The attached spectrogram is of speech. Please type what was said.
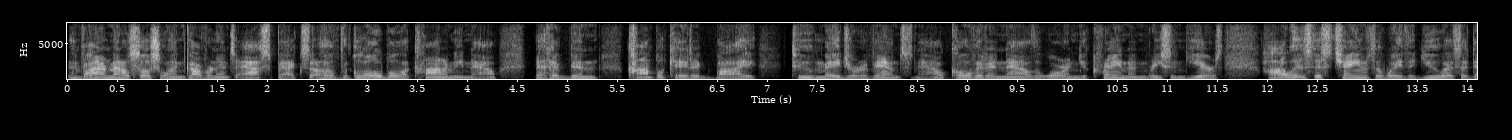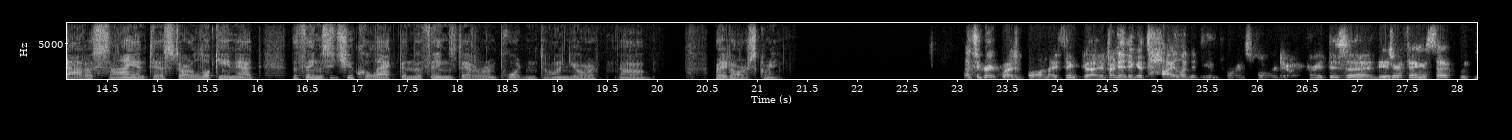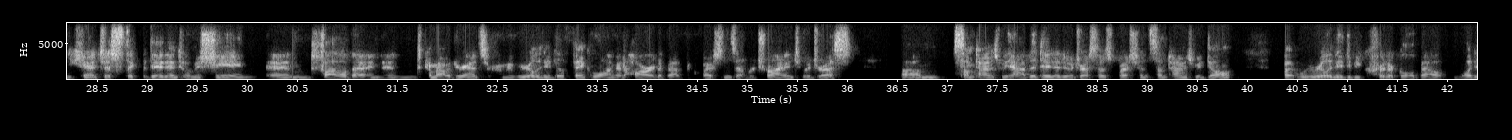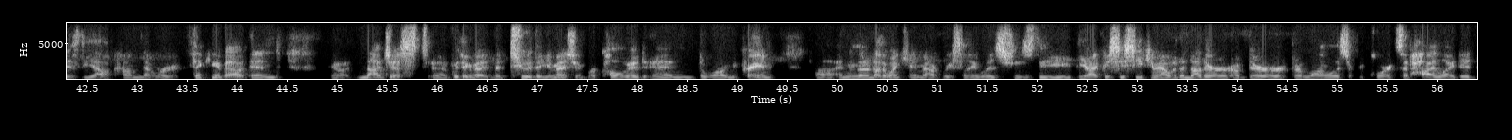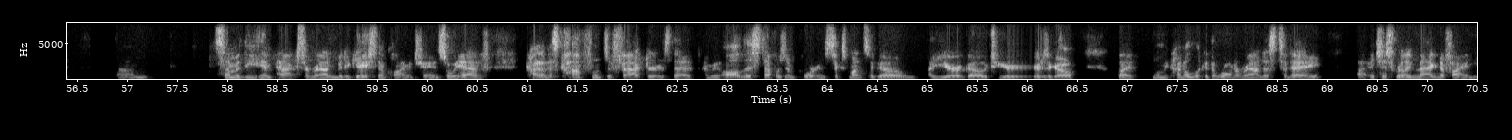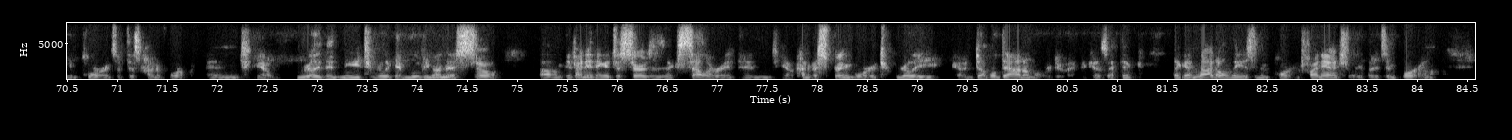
environmental, social, and governance aspects of the global economy now that have been complicated by two major events now, COVID and now the war in Ukraine in recent years. How has this changed the way that you, as a data scientist, are looking at the things that you collect and the things that are important on your uh, radar screen? That's a great question, Paul. And I think, uh, if anything, it's highlighted the importance of what we're doing. Right? These uh, these are things that we, you can't just stick the data into a machine and follow that and, and come out with your answer. I mean, we really need to think long and hard about the questions that we're trying to address. Um, sometimes we have the data to address those questions, sometimes we don't. But we really need to be critical about what is the outcome that we're thinking about. And you know, not just uh, if we think about the two that you mentioned, were COVID and the war in Ukraine. Uh, and then another one came out recently, which is the the IPCC came out with another of their their long list of reports that highlighted um, some of the impacts around mitigation of climate change. So we have kind of this confluence of factors that, I mean, all this stuff was important six months ago, a year ago, two years ago. But when we kind of look at the world around us today, uh, it's just really magnifying the importance of this kind of work and, you know, really the need to really get moving on this. So um, if anything, it just serves as an accelerant and, you know, kind of a springboard to really you know, double down on what we're doing. Because I think, again, not only is it important financially, but it's important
